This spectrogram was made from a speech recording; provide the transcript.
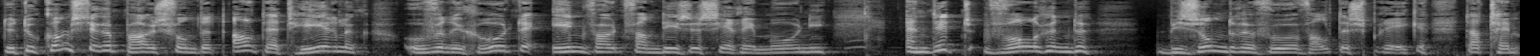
De toekomstige paus vond het altijd heerlijk over de grote eenvoud van deze ceremonie en dit volgende bijzondere voorval te spreken dat hem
